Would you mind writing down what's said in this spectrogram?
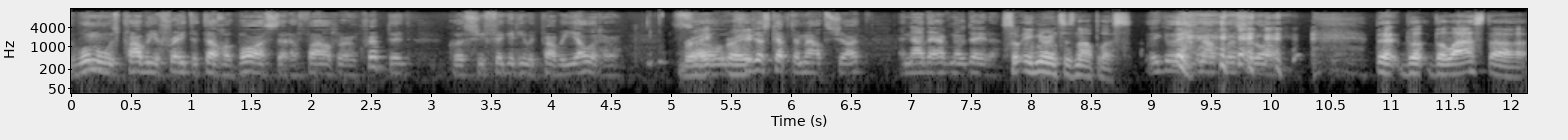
the woman was probably afraid to tell her boss that her files were encrypted because she figured he would probably yell at her. So Right, she just kept her mouth shut, and now they have no data. So ignorance is not bliss. Ignorance is not bliss at all. The, the, the last uh,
